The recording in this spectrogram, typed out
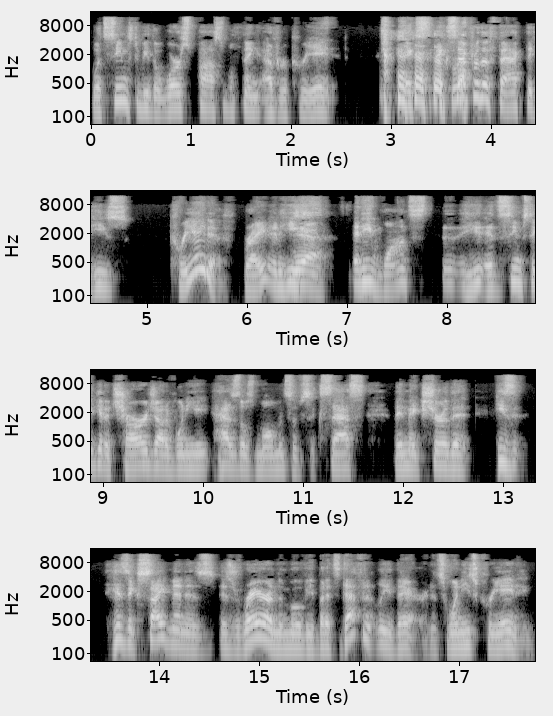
what seems to be the worst possible thing ever created, Ex- except for the fact that he's creative, right? And he yeah. and he wants he it seems to get a charge out of when he has those moments of success. They make sure that he's his excitement is is rare in the movie, but it's definitely there, and it's when he's creating.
